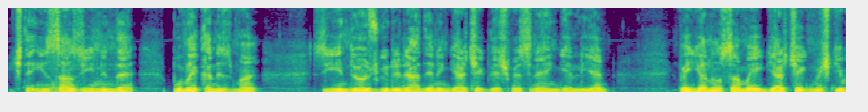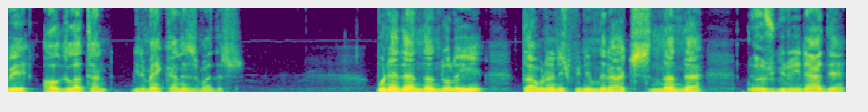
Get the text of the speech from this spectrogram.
İşte insan zihninde bu mekanizma zihinde özgür iradenin gerçekleşmesini engelleyen ve yanılsamayı gerçekmiş gibi algılatan bir mekanizmadır. Bu nedenden dolayı davranış bilimleri açısından da özgür irade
